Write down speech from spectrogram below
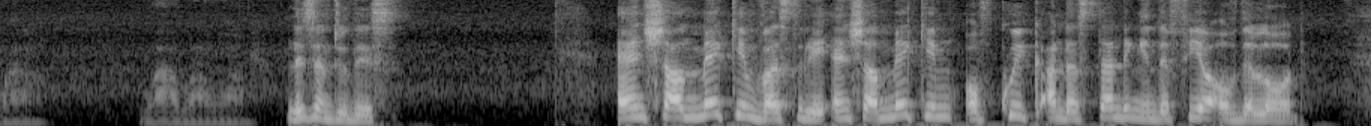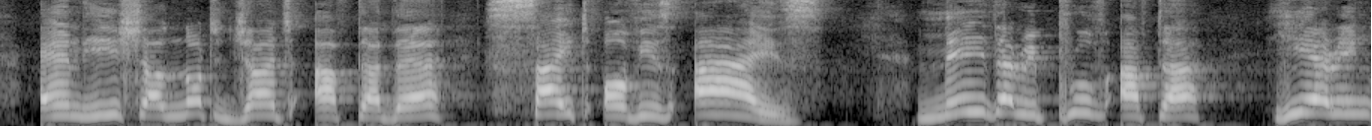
Wow. Wow, wow, wow. Listen to this. And shall make him, verse 3, and shall make him of quick understanding in the fear of the Lord. And he shall not judge after the sight of his eyes, neither reprove after hearing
